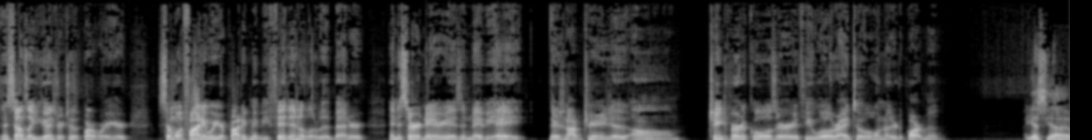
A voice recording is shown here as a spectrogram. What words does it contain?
it sounds like you guys are to the part where you're somewhat finding where your product maybe fit in a little bit better into certain areas and maybe hey there's an opportunity to um change verticals or if you will right to a whole nother department i guess yeah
